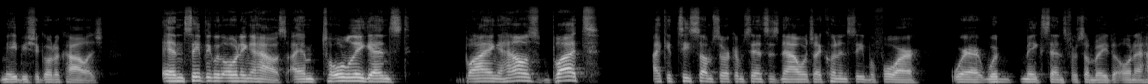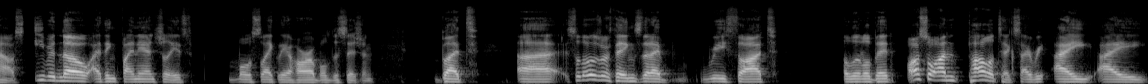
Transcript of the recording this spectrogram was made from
maybe should go to college. And same thing with owning a house. I am totally against buying a house, but I could see some circumstances now, which I couldn't see before, where it would make sense for somebody to own a house, even though I think financially it's most likely a horrible decision. But uh, so those are things that I've rethought a little bit. Also on politics, I re- I I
